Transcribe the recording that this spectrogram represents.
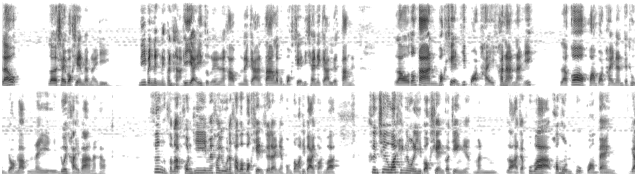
แล้วเราใช้บล็อกเชนแบบไหนดีนี่เป็นหนึ่งในปัญหาที่ใหญ่ที่สุดเลยนะครับ ในการสร้างระบบบล็อกเชนที่ใช้ในการเลือกตั้งเนี่ย เราต้องการบล็อกเชนที่ปลอดภัยขนาดไหน แล้วก็ความปลอดภัยนั้นจะถูกยอมรับในด้วยใครบ้างนะครับ ซึ่งสำหรับคนที่ไม่ค่อยรู้นะครับว่าบล็อกเชนคืออะไรเนี่ยผมต้องอธิบายก่อนว่า ขึ้นชื่อว่าเทคโนโลยีบล็อกเชนก็จริงเนี่ยมันเราอาจจะพูดว่าข้อมูลถูกปลอมแปลงย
